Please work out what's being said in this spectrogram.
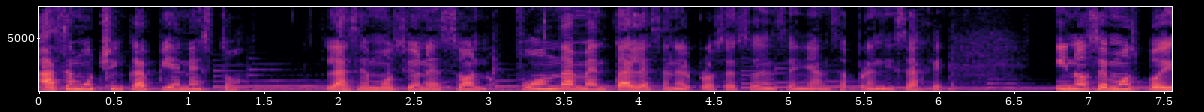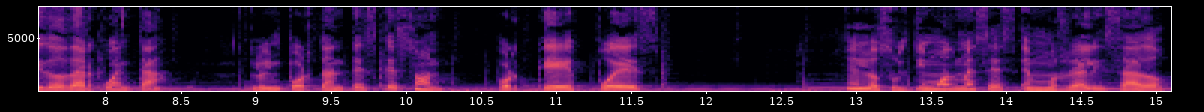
hace mucho hincapié en esto. Las emociones son fundamentales en el proceso de enseñanza-aprendizaje y nos hemos podido dar cuenta lo importantes que son porque pues en los últimos meses hemos realizado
